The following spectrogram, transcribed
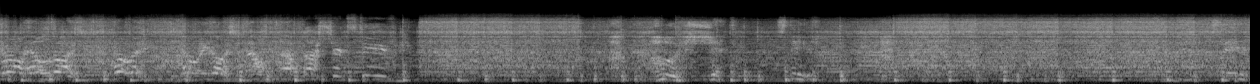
Come on, help guys! Help me! Help me, guys! Help. Ah, shit, Steve! Holy shit! Steve! Steve!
